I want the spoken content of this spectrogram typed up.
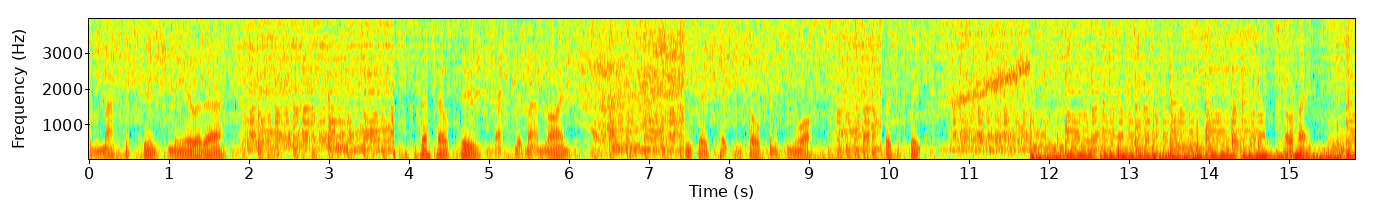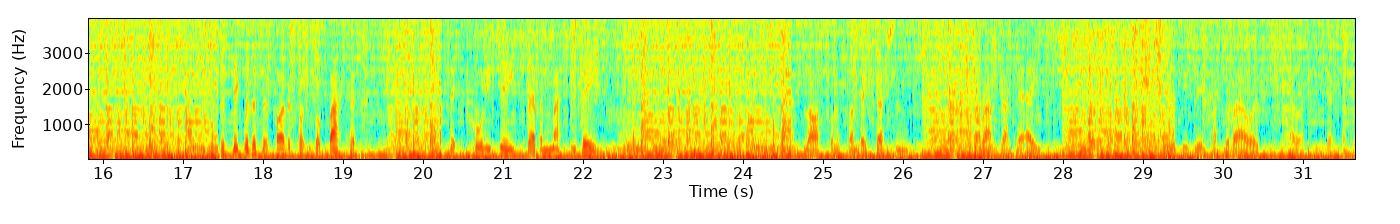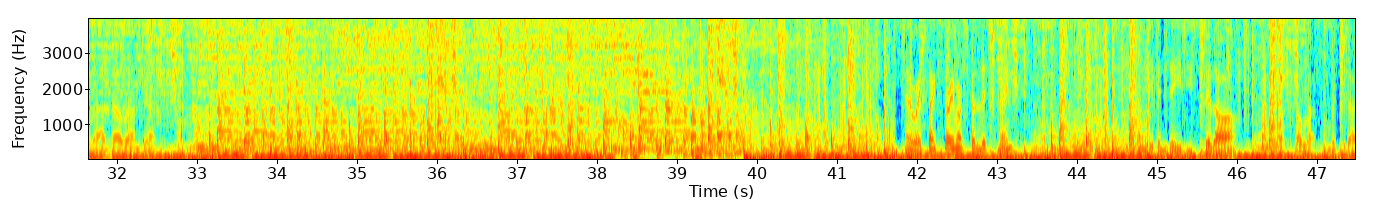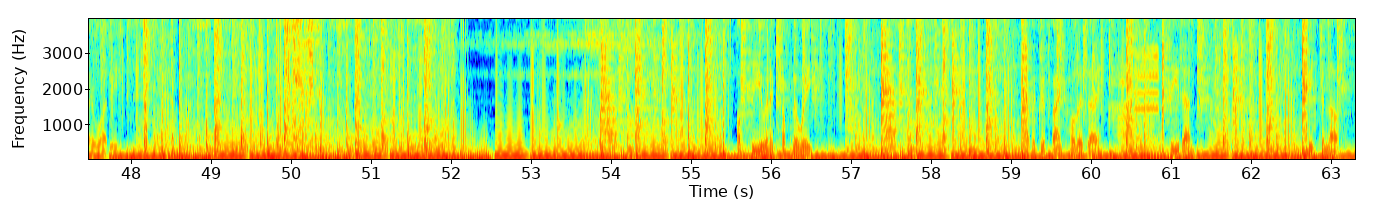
Some massive tunes from the era there. This is SL2, that Slipmatt and Lime. DJs take control, finishing you off, so to speak. Alright. So stick with us at 5 o'clock, you've got Bacchus, 6 Paulie G, 7 Matthew B. And last on a Sunday session, Ramjack at 8 It's usually a couple of hours. I reckon you get a couple of hours out of Ramjack. Anyway, thanks very much for listening. If indeed you still are. Stole that from Richard Ayoade. I'll see you in a couple of weeks Have a good bank holiday. See you then. Peace and love.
